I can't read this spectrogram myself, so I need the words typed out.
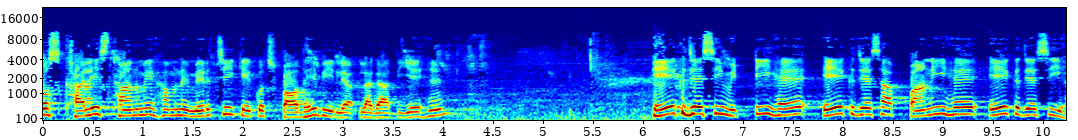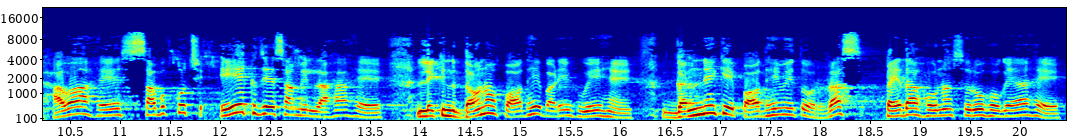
उस खाली स्थान में हमने मिर्ची के कुछ पौधे भी लगा दिए हैं। एक जैसी मिट्टी है, एक जैसा पानी है, एक जैसी हवा है, सब कुछ एक जैसा मिल रहा है, लेकिन दोनों पौधे बड़े हुए हैं। गन्ने के पौधे में तो रस पैदा होना शुरू हो गया है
